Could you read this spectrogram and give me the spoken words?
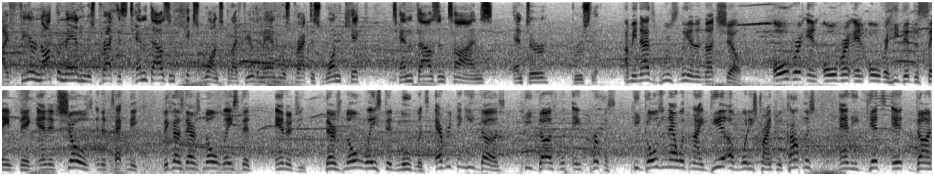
I fear not the man who has practiced 10,000 kicks once, but I fear the man who has practiced one kick 10,000 times. Enter Bruce Lee. I mean, that's Bruce Lee in a nutshell. Over and over and over, he did the same thing, and it shows in the technique because there's no wasted energy. There's no wasted movements. Everything he does, he does with a purpose. He goes in there with an idea of what he's trying to accomplish, and he gets it done.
